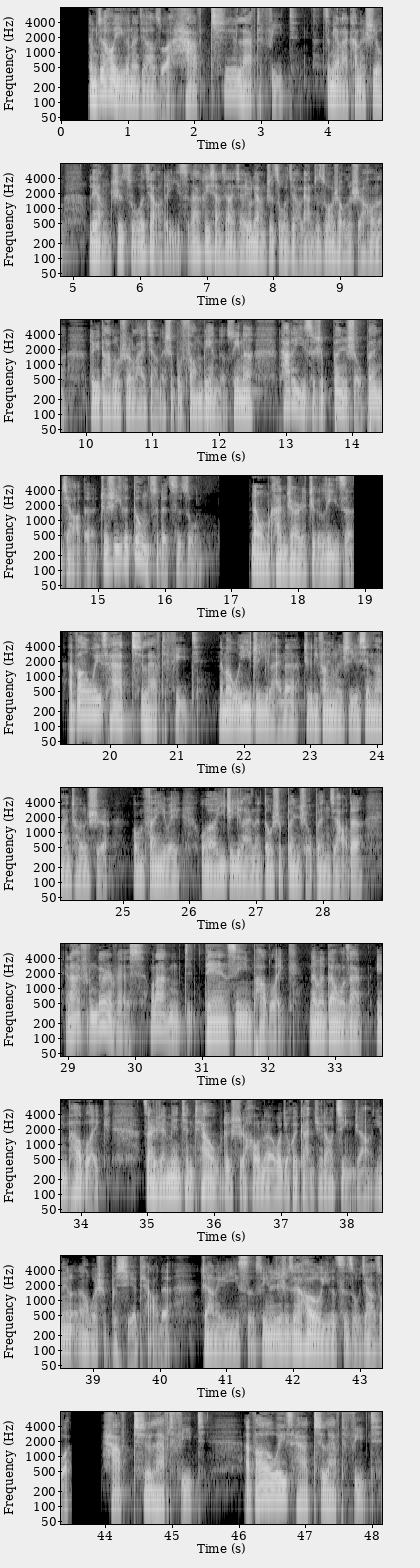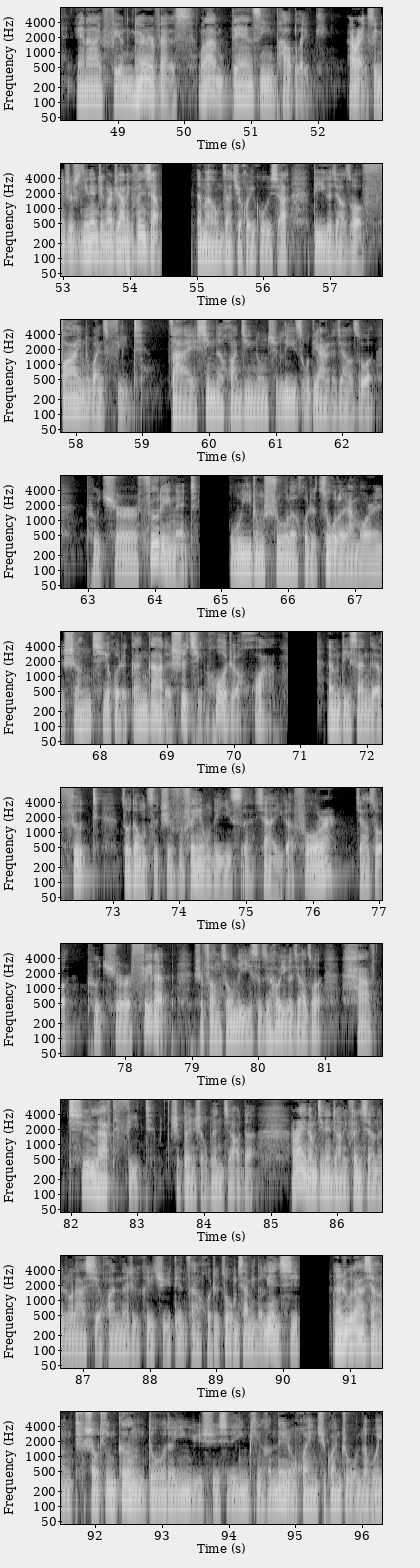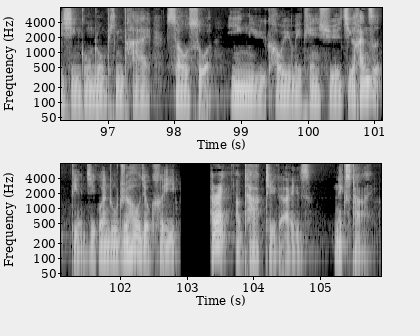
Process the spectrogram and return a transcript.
那么最后一个呢，叫做 have two left feet，字面来看呢是有两只左脚的意思。大家可以想象一下，有两只左脚、两只左手的时候呢，对于大多数人来讲呢是不方便的。所以呢，它的意思是笨手笨脚的，这是一个动词的词组。那我们看这儿的这个例子，I've always had two left feet。那么我一直以来呢，这个地方用的是一个现在完成时。我们翻译为我一直以来呢都是笨手笨脚的，and I feel nervous when I'm dancing in public。那么当我在 in public，在人面前跳舞的时候呢，我就会感觉到紧张，因为呢我是不协调的， 这样的一个意思。所以呢，这是最后一个词组，叫做 have two left feet。I've always had two left feet, and I feel nervous when I'm dancing in public. Alright，所以呢，就是今天整个这样的一个分享。 那么我们再去回顾一下，第一个叫做 find one's feet，在新的环境中去立足；第二个叫做 put your foot in it，无意中说了或者做了让某人生气或者尴尬的事情或者话。那么第三个 foot 做动词，支付费用的意思。下一个 for 叫做 put your feet up，是放松的意思。最后一个叫做 have two left feet。是笨手笨脚的，All right，那么今天这样的分享呢，如果大家喜欢呢，这个可以去点赞或者做我们下面的练习。那如果大家想收听更多的英语学习的音频和内容，欢迎去关注我们的微信公众平台，搜索“英语口语每天学几个汉字”，点击关注之后就可以。All right，I'll talk to you guys next time.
